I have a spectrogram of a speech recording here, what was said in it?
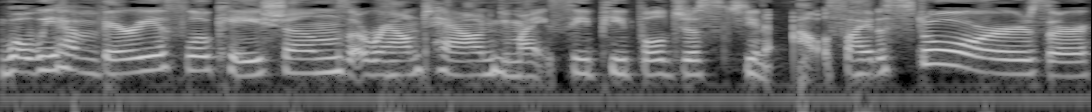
Well, we have various locations around town. You might see people just, you know, outside of stores or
